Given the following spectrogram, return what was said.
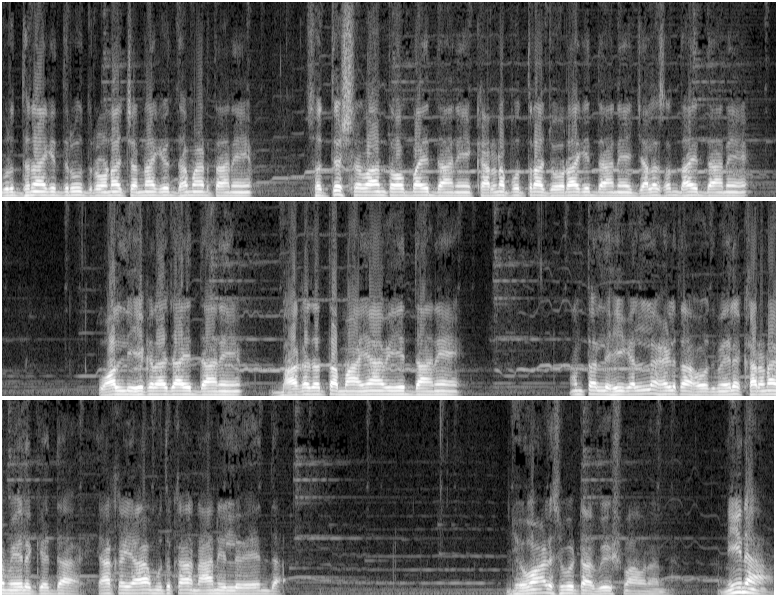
ವೃದ್ಧನಾಗಿದ್ದರೂ ದ್ರೋಣ ಚೆನ್ನಾಗಿ ಯುದ್ಧ ಮಾಡ್ತಾನೆ. ಸತ್ಯಶ್ರವ ಅಂತ ಒಬ್ಬ ಇದ್ದಾನೆ. ಕರ್ಣಪುತ್ರ ಜೋರಾಗಿದ್ದಾನೆ. ಜಲಸಂಧ ಇದ್ದಾನೆ. ವಾಲ್ಮೀಕ ರಾಜ ಇದ್ದಾನೆ. ಭಾಗದತ್ತ ಮಾಯಾವಿ ಇದ್ದಾನೆ. ಅಂತಲ್ಲಿ ಹೀಗೆಲ್ಲ ಹೇಳ್ತಾ ಹೋದ ಮೇಲೆ ಕರ್ಣ ಮೇಲೆ ಗೆದ್ದ. ಯಾಕಯ್ಯ ಮುದುಕ ನಾನಿಲ್ಲವೇ ಎಂದ. ನಿವಾಳಿಸಿಬಿಟ್ಟ ಭೀಷ್ಮ ಅವನನ್ನು. ನೀನಾ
